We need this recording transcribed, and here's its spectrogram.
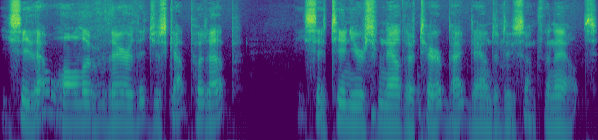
"You see that wall over there that just got put up?" He said, 10 years from now, they'll tear it back down to do something else."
